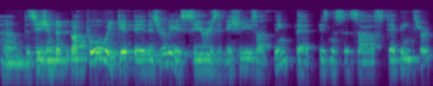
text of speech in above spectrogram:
um, decision. But before we get there, there's really a series of issues I think that businesses are stepping through.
